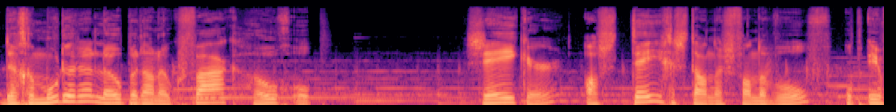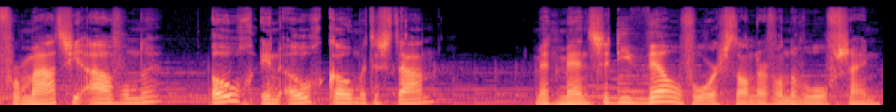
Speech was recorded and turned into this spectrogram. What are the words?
De gemoederen lopen dan ook vaak hoog op. Zeker als tegenstanders van de wolf op informatieavonden oog in oog komen te staan met mensen die wel voorstander van de wolf zijn.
